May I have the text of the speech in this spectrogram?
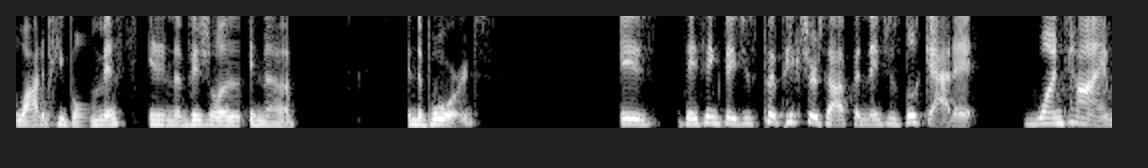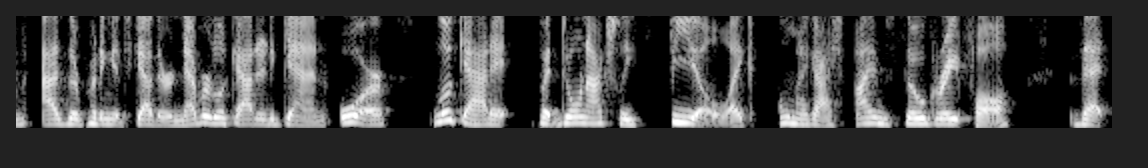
a lot of people miss in the visual in the in the boards is they think they just put pictures up and they just look at it one time as they're putting it together, never look at it again, or look at it, but don't actually feel like, oh my gosh, I'm so grateful that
